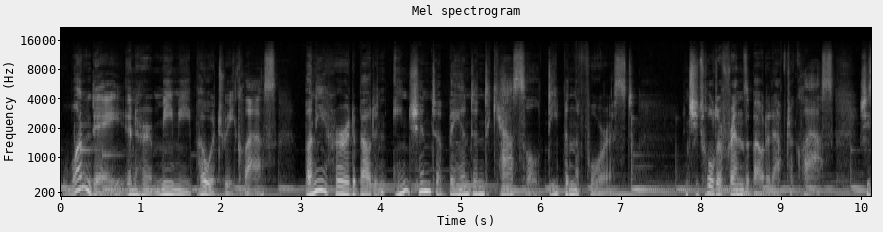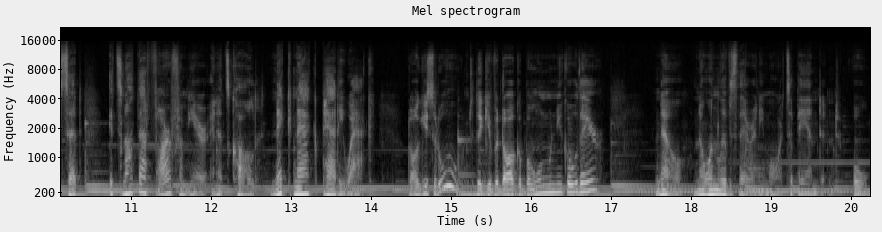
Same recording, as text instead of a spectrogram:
One day, in her Mimi poetry class, Bunny heard about an ancient abandoned castle deep in the forest. And she told her friends about it after class. She said, It's not that far from here, and it's called Knick Knack Paddywhack. Doggy said, Oh, do they give a dog a bone when you go there? No, no one lives there anymore. It's abandoned. Oh.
